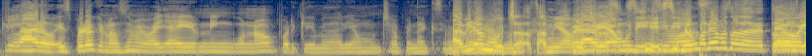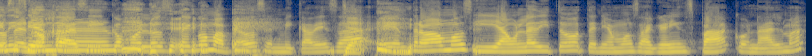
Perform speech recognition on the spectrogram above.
Claro, espero que no se me vaya a ir ninguno porque me daría mucha pena que se me Había muchos, había Pero muchos. había Sí, muchísimos. si no podemos hablar de Te todos, voy nos diciendo así, como los tengo mapeados en mi cabeza. Entrábamos y a un ladito teníamos a Green Spa con Alma.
